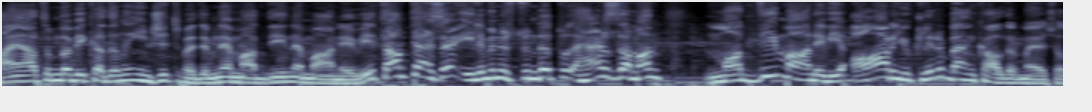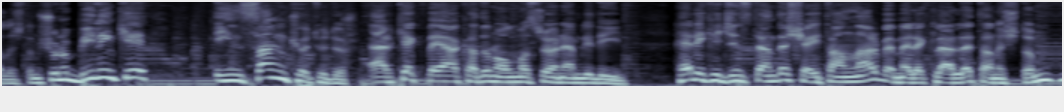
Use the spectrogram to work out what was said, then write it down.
Hayatımda bir kadını incitmedim ne maddi ne manevi. Tam tersine elimin üstünde her zaman maddi manevi ağır yükleri ben kaldırmaya çalıştım. Şunu bilin ki insan kötüdür. Erkek veya kadın olması önemli değil. Her iki cinsten de şeytanlar ve meleklerle tanıştım.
